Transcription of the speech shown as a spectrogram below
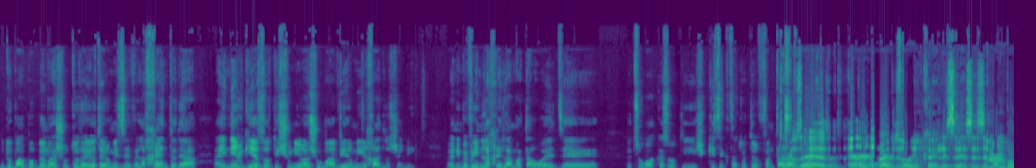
מדובר פה במשהו, אתה יודע, יותר מזה, ולכן, אתה יודע, האנרגיה הזאת שהוא נראה שהוא מעביר מאחד לשני. ואני מבין לכן למה אתה רואה את זה בצורה כזאת, כי זה קצת יותר פנטסטי. טוב, זה, אני לא אוהב דברים כאלה, זה, זה, זה mumbo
